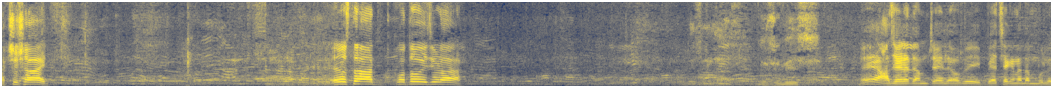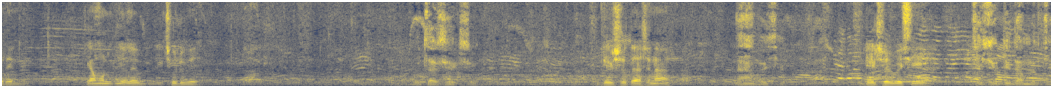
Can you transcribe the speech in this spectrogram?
একশো ষাট। ওস্তাদ কত এই জোড়া? দুশো বিশ। এই হাজারে দাম চাইলে হবে। বেচা কেনা দাম বলে দেন। কেমন কি হলে ছুটবে? পঁচাশি একশো। দেড়শোতে আসে না? না বেশি। দেড়শোর বেশি? ছেষট্টি দাম বলছে।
